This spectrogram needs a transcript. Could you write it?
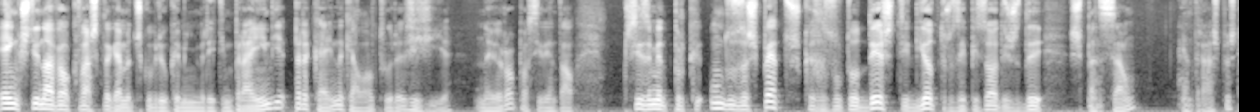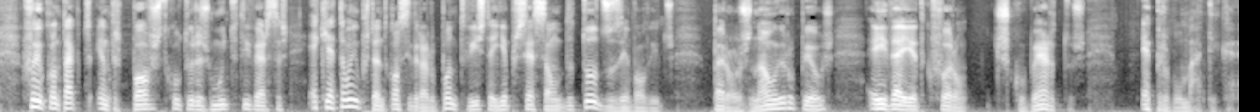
É inquestionável que Vasco da Gama descobriu o caminho marítimo para a Índia, para quem, naquela altura, vivia na Europa Ocidental. Precisamente porque um dos aspectos que resultou deste e de outros episódios de expansão, entre aspas, foi o contacto entre povos de culturas muito diversas. É que é tão importante considerar o ponto de vista e a percepção de todos os envolvidos. Para os não-europeus, a ideia de que foram descobertos é problemática.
